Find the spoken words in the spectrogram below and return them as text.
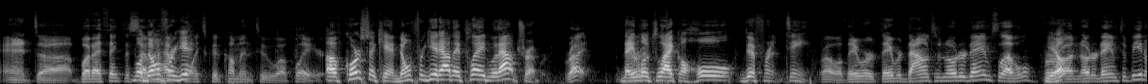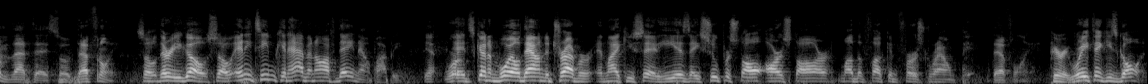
And uh, but I think the Well, seven don't and a half forget- points could come into uh, play here. Of course I can. Don't forget how they played without Trevor. right. They Right. looked like a whole different team. well. They were they were down to Notre Dame's level for Yep. uh, Notre Dame to beat them that day. So definitely. So there you go. So any team can have an off day now, Poppy. Yeah, it's going to boil down to Trevor, and like you said, he is a superstar, R-star, motherfucking first round pick. Definitely. Period. Where do you think he's going?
